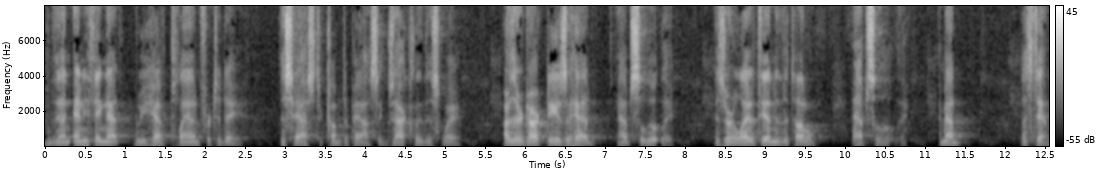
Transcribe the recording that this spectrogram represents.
than anything that we have planned for today. This has to come to pass exactly this way. Are there dark days ahead? Absolutely. Is there a light at the end of the tunnel? Absolutely. Amen? Let's stand.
